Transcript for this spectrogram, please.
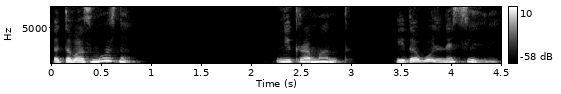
Это возможно? Некромант и довольно сильный.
